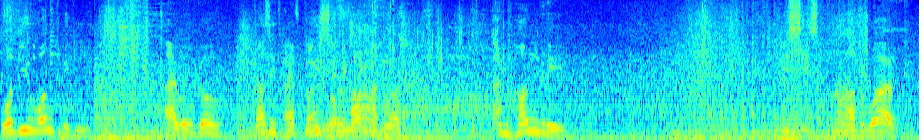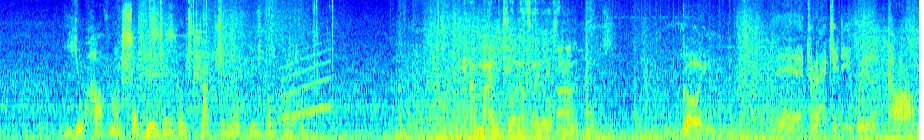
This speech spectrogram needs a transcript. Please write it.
What do you want with me? I will go. Does it have to be so hard work? I'm hungry. This is hard work. You have my services. Building construction has been completed. Wir haben einen Krieger Puncture the next verloren. thing that moves. Going. Their tragedy will come.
